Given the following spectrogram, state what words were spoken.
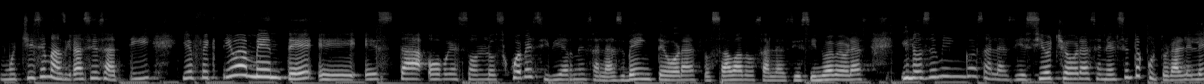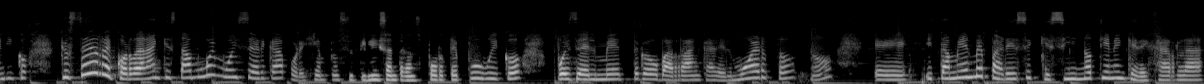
Muchísimas gracias a ti. Y efectivamente, eh, esta obra son los jueves y viernes a las 20 horas, los sábados a las 19 horas y los domingos a las 18 horas en el Centro Cultural Helénico, que ustedes recordarán que está muy, muy cerca, por ejemplo, si utilizan transporte público, pues del metro Barranca del Muerto, ¿no? Eh, y también me parece que sí, no tienen que dejarla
